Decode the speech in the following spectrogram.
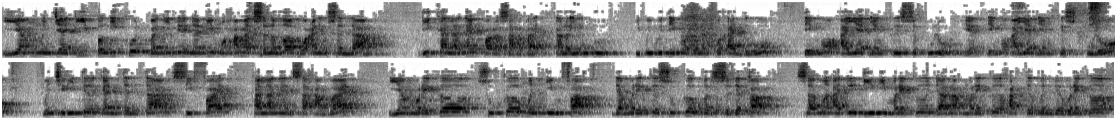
yang menjadi pengikut baginda Nabi Muhammad sallallahu alaihi wasallam di kalangan para sahabat. Kalau ibu ibu tengok dalam Quran tu, tengok ayat yang ke-10 ya, tengok ayat yang ke-10 menceritakan tentang sifat kalangan sahabat yang mereka suka meninfak dan mereka suka bersedekah sama ada diri mereka, darah mereka, harta benda mereka,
